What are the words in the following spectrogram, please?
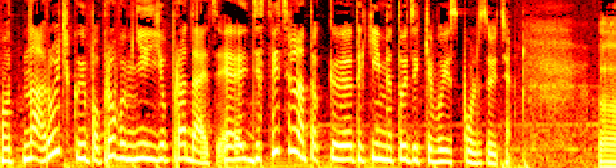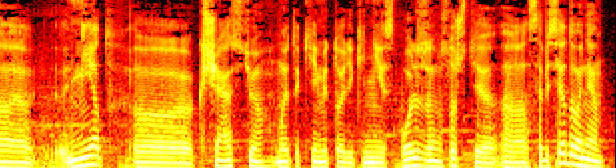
Вот на ручку и попробуй мне ее продать. Э, действительно так, э, такие методики вы используете? Э, нет, к счастью, мы такие методики не используем. Слушайте, собеседование –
